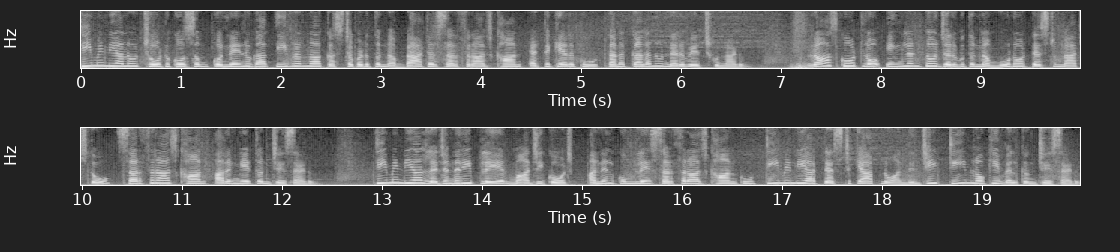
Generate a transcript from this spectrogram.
టీమిండియాలో చోటు కోసం కొన్నేళ్ళుగా తీవ్రంగా కష్టపడుతున్న బ్యాటర్ సర్ఫరాజ్ ఖాన్ ఎట్టకేలకు తన కలను నెరవేర్చుకున్నాడు. రాజ్కోట్లో ఇంగ్లండ్తో జరుగుతున్న మూడో టెస్టు మ్యాచ్తో సర్ఫరాజ్ ఖాన్ అరంగేట్రం చేశాడు. టీమిండియా లెజెండరీ ప్లేయర్ మాజీ కోచ్ అనిల్ కుంబ్లే సర్ఫరాజ్ ఖాన్కు టీమిండియా టెస్ట్ క్యాప్ను అందించి టీంలోకి వెల్కమ్ చేశాడు.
